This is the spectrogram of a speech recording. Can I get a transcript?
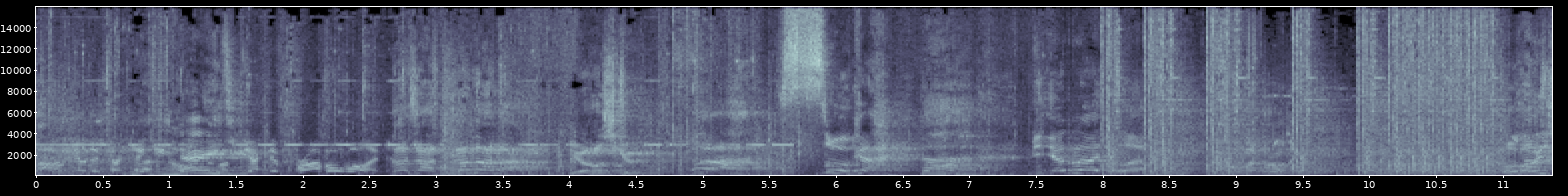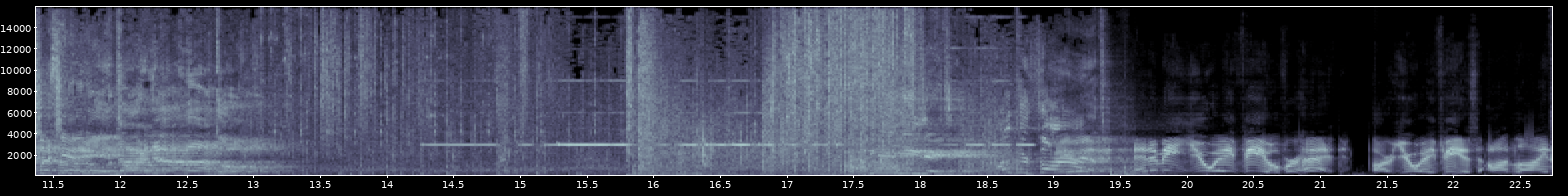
Our units are taking hold nade. of objective Bravo 1. Назад, граната! Йорошку. Сука! А, меня ранило! Патроны! Удар потери! Ударю гранату! Engaging! Fire! Enemy UAV overhead. Our UAV is online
